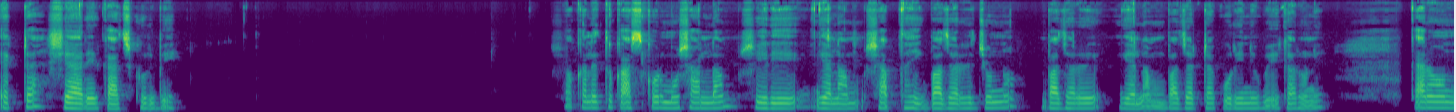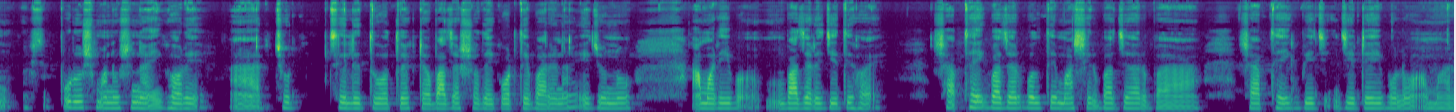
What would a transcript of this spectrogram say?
একটা শেয়ারের কাজ করবে। সকালে তো কাজকর্ম সারলাম, সেরে গেলাম সাপ্তাহিক বাজারের জন্য। বাজারে গেলাম, বাজারটা করে নেব এই কারণে। কারণ পুরুষ মানুষ নাই ঘরে, আর ছোট ছেলে তো অত একটা বাজার সদাই করতে পারে না। এই জন্য আমার এই বাজারে যেতে হয়। সাপ্তাহিক বাজার বলতে মাসের বাজার বা সাপ্তাহিক যেটাই বলো, আমার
